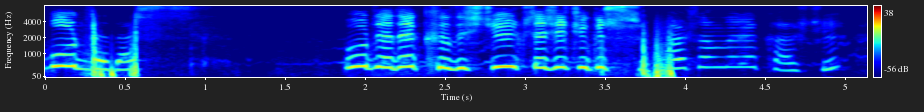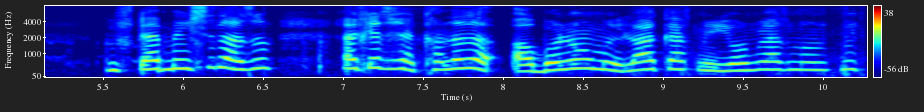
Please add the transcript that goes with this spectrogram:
Burada da burada da kılıççı yükselecek çünkü Spartanlara karşı güçlenmesi lazım. Arkadaşlar kanala abone olmayı, like atmayı, yorum yazmayı unutmayın.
